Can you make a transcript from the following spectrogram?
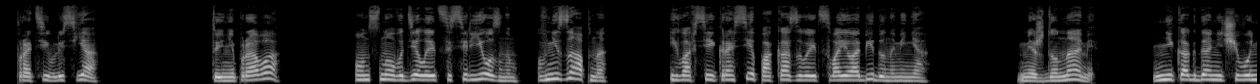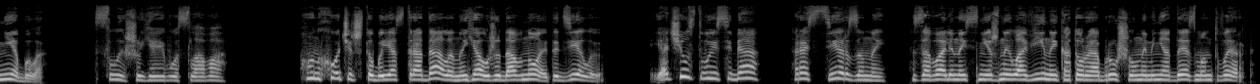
— противлюсь я. «Ты не права». Он снова делается серьезным, внезапно, и во всей красе показывает свою обиду на меня. Между нами никогда ничего не было. Слышу я его слова. Он хочет, чтобы я страдала, но я уже давно это делаю. Я чувствую себя растерзанной, заваленной снежной лавиной, которую обрушил на меня Дезмонд Верт.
